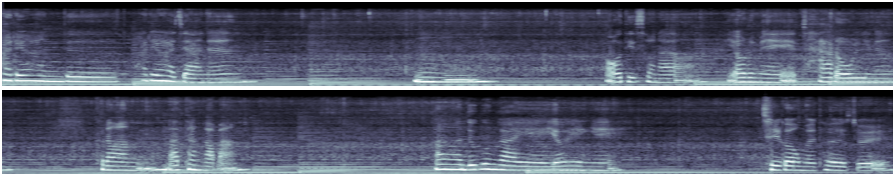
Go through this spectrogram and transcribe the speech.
화려한 듯 화려하지 않은 음 어디서나 여름에 잘 어울리는 그런 나탄 가방 아 누군가의 여행에 즐거움을 더해줄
